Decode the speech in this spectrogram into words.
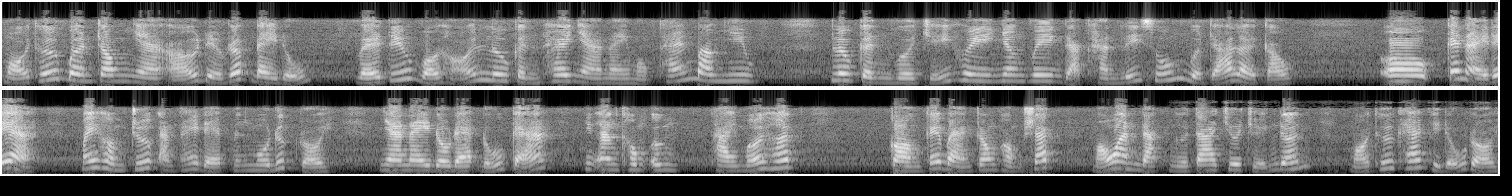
Mọi thứ bên trong nhà ở đều rất đầy đủ, vệ tiếu vội hỏi Lưu Kình thuê nhà này một tháng bao nhiêu. Lưu Kình vừa chỉ huy nhân viên đặt hành lý xuống vừa trả lời cậu. Ồ, cái này đấy à, mấy hôm trước anh thấy đẹp nên mua đứt rồi. Nhà này đồ đạc đủ cả, nhưng anh không ưng, thay mới hết. Còn cái bàn trong phòng sách, mẫu anh đặt người ta chưa chuyển đến, mọi thứ khác thì đủ rồi.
